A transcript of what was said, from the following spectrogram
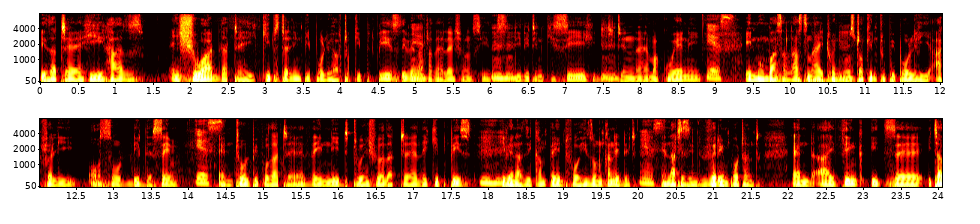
is that uh, he has ensured that uh, he keeps telling people you have to keep peace even Yeah. after the elections. He Mhm. did it in Kisii, he did Mm. it in uh, Makueni, Yes. in Mombasa last night when he Mm. was talking to people. He actually also did the same Yes. and told people that uh, they need to ensure that uh, they keep peace Mhm. even as he campaigned for his own candidate yes. and that is very important and i think it's uh, it's a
